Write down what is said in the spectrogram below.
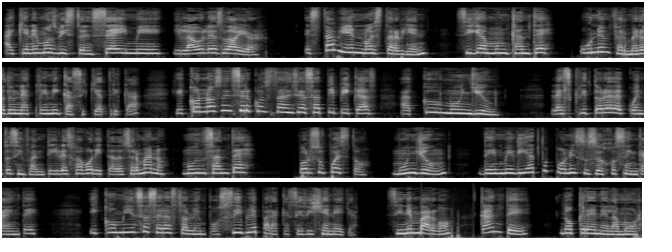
a quien hemos visto en Me y Lawless Lawyer. Está bien no estar bien, sigue a Moon Kante, un enfermero de una clínica psiquiátrica que conoce en circunstancias atípicas a Koo Moon Yoon, la escritora de cuentos infantiles favorita de su hermano, Moon Sante. Por supuesto, Moon Yoon de inmediato pone sus ojos en Kante y comienza a hacer hasta lo imposible para que se fije en ella. Sin embargo, Kante no cree en el amor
